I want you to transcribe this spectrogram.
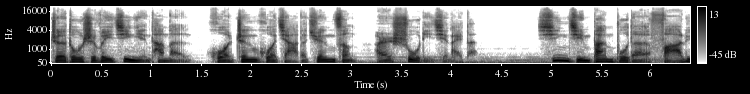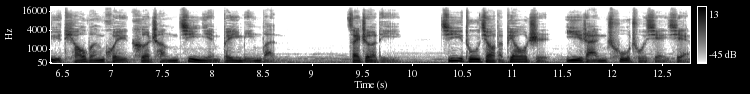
这都是为纪念他们或真或假的捐赠而树立起来的。新近颁布的法律条文会刻成纪念碑铭文，在这里，基督教的标志依然处处显现。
